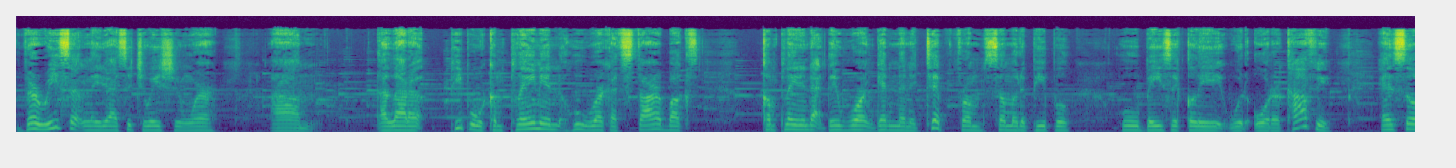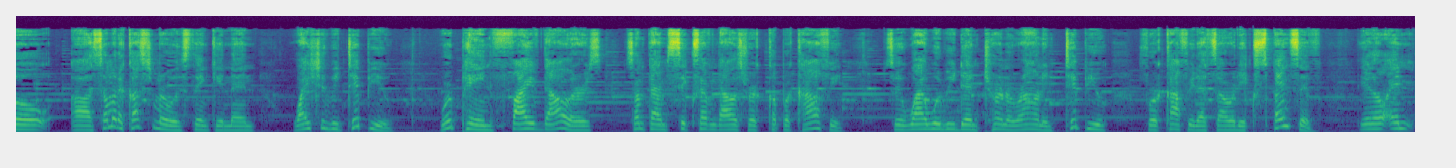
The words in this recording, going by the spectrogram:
very recently, a situation where um, a lot of people were complaining who work at Starbucks, complaining that they weren't getting any tip from some of the people who basically would order coffee. And so uh, some of the customer was thinking, then why should we tip you? We're paying five dollars, sometimes six, seven dollars for a cup of coffee. So why would we then turn around and tip you for a coffee that's already expensive? You know, and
